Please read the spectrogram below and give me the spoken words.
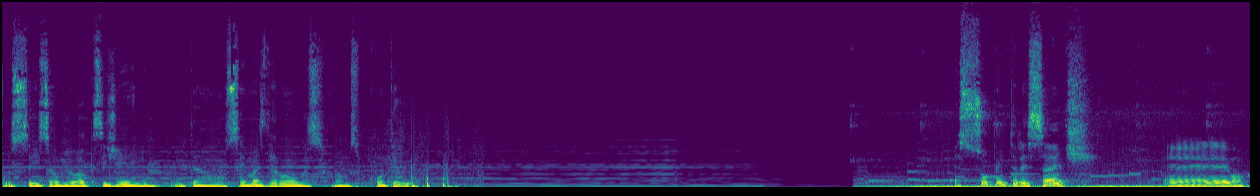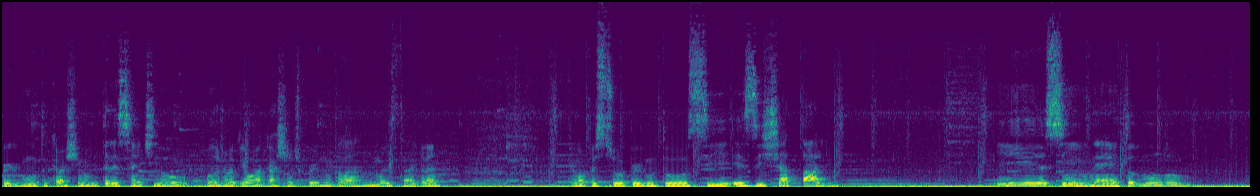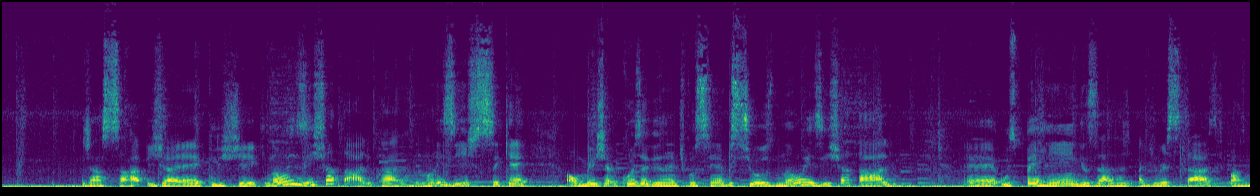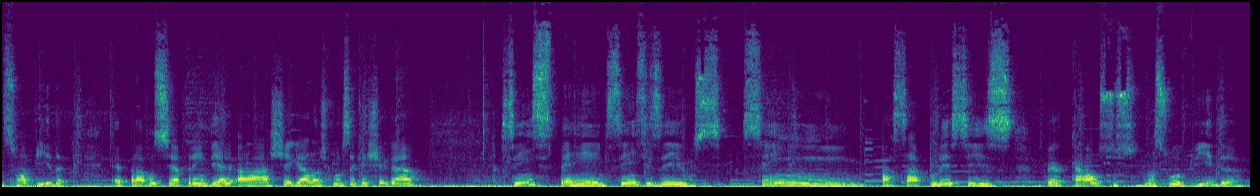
vocês são o meu oxigênio, então sem mais delongas, vamos pro conteúdo. É super interessante. É uma pergunta que eu achei muito interessante no quando eu joguei uma caixinha de pergunta lá no meu Instagram. Que uma pessoa perguntou se existe atalho. E assim, né, todo mundo já sabe, já é clichê que não existe atalho, cara. Não existe. Você quer almeja coisa grande, você é ambicioso, não existe atalho. É, os perrengues, as adversidades que passam na sua vida é para você aprender a chegar onde você quer chegar. Sem esses perrengues, sem esses erros, sem passar por esses percalços na sua vida,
